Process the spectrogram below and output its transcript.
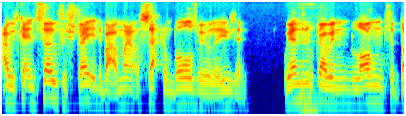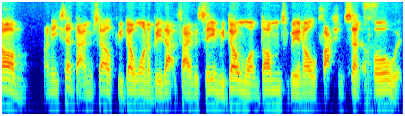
I, was getting so frustrated about the amount of second balls we were losing. We ended up going long to Dom, and he said that himself. We don't want to be that type of team. We don't want Dom to be an old-fashioned centre forward.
